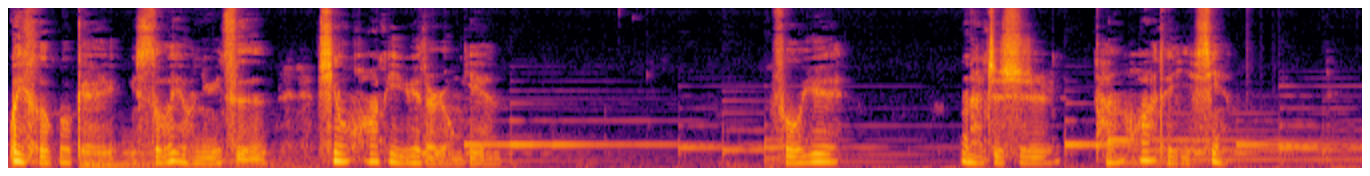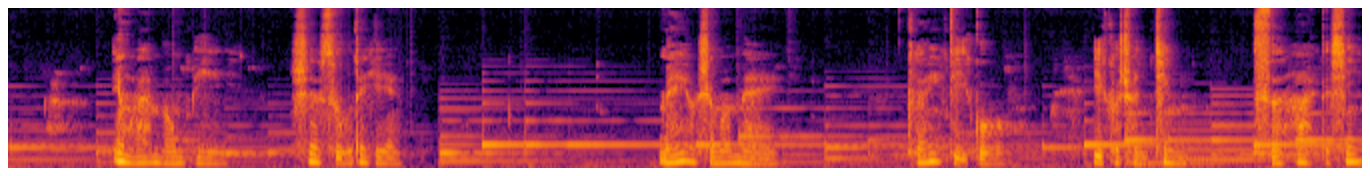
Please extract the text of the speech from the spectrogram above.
为何不给所有女子羞花闭月的容颜？佛曰：“那只是昙花的一现，用来蒙蔽世俗的眼。没有什么美可以抵过一颗纯净慈爱的心。”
